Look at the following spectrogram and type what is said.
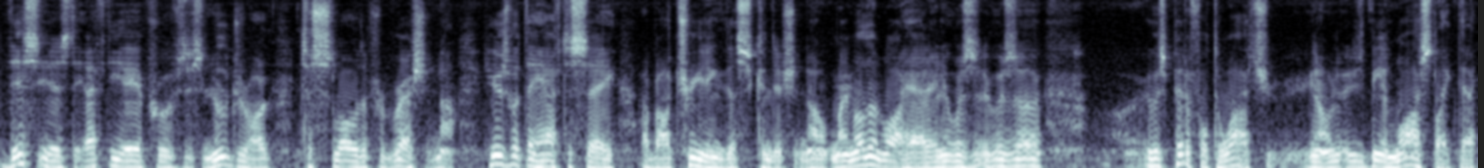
this is the FDA approves this new drug to slow the progression. Now, here's what they have to say about treating this condition. Now, my mother-in-law had it, and it was it was uh, it was pitiful to watch. You know, he's being lost like that,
